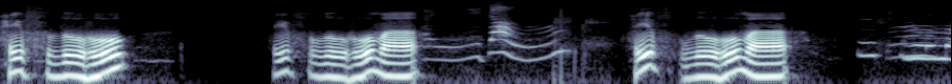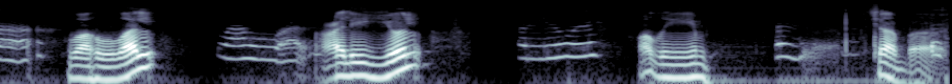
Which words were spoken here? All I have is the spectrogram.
حفظه حفظهما حفظهما وهو العلي العظيم. شابه.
